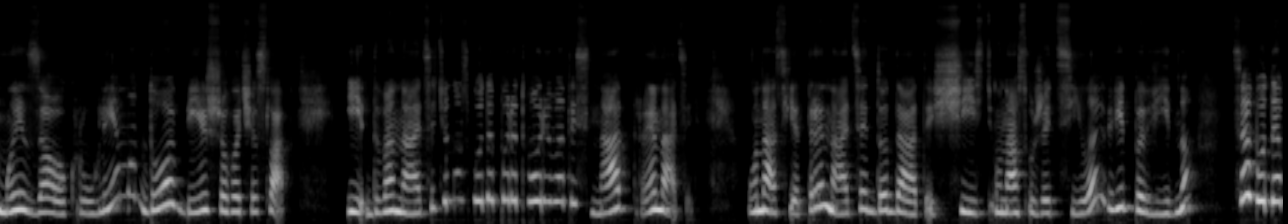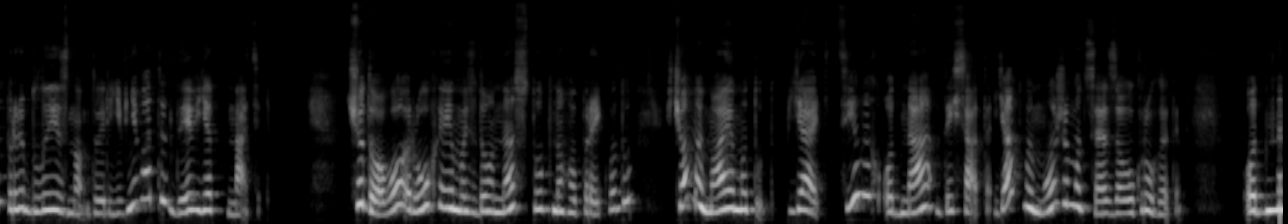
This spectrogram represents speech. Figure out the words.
ми заокруглюємо до більшого числа. І 12 у нас буде перетворюватись на 13. У нас є 13 додати 6, у нас уже ціле, відповідно, це буде приблизно дорівнювати 19. Чудово, рухаємось до наступного прикладу. Що ми маємо тут? 5,1. Як ми можемо це заокруглити? 1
